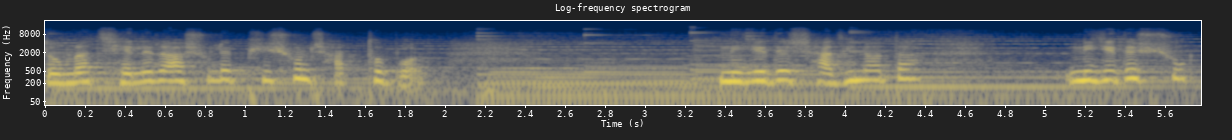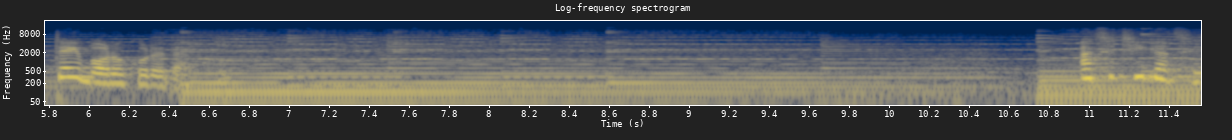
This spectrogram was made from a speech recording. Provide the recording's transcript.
তোমরা ছেলেরা আসলে ভীষণ স্বার্থপর। নিজেদের স্বাধীনতা নিজেদের সুখটাই বড় করে দেখো। আচ্ছা ঠিক আছে।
